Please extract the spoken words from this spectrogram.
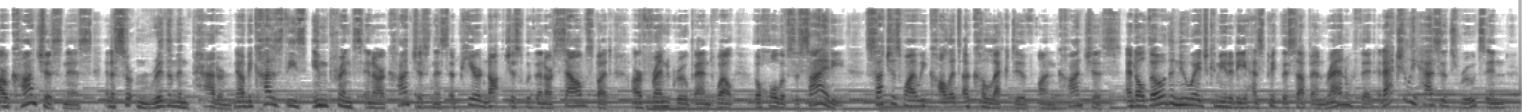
our consciousness in a certain rhythm and pattern. Now, because these imprints in our consciousness appear not just within ourselves, but our friend group and, well, the whole of society, such is why we call it a collective unconscious. And although the New Age community has picked this up and ran with it, it actually has its roots in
